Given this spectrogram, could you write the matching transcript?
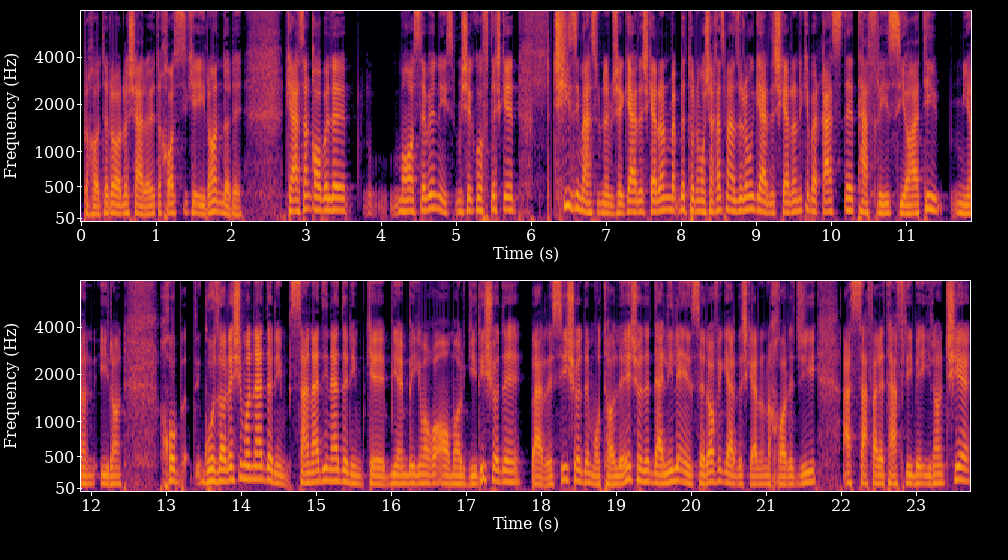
به خاطر حالا شرایط خاصی که ایران داره که اصلا قابل محاسبه نیست. میشه گفتش که چیزی محسوب نمیشه. گردشگران به طور مشخص منظورمون گردشگرانی که به قصد تفریح سیاحتی میان ایران. خب گزارشی ما نداریم سندی نداریم که بیایم بگیم آقا آمارگیری شده بررسی شده مطالعه شده. دلیل انصراف گردشگران خارجی از سفر تفریح به ایران چیه؟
